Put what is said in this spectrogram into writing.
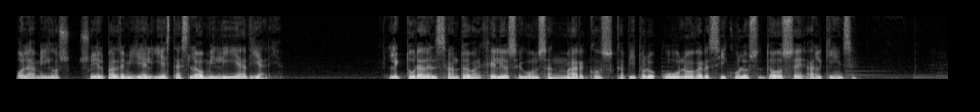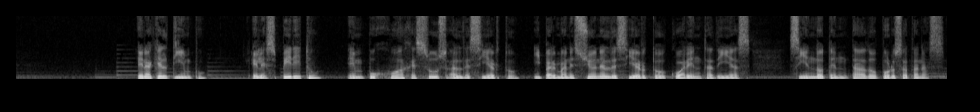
Hola amigos, soy el Padre Miguel y esta es la homilía diaria. Lectura del Santo Evangelio según San Marcos capítulo 1 versículos 12 al 15. En aquel tiempo, el Espíritu empujó a Jesús al desierto y permaneció en el desierto cuarenta días siendo tentado por Satanás.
